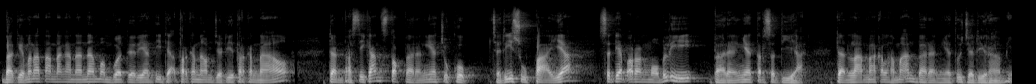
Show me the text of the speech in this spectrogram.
bagaimana tantangan Anda membuat dari yang tidak terkenal menjadi terkenal, dan pastikan stok barangnya cukup. Jadi supaya setiap orang mau beli, barangnya tersedia. Dan lama-kelamaan barangnya itu jadi rame.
